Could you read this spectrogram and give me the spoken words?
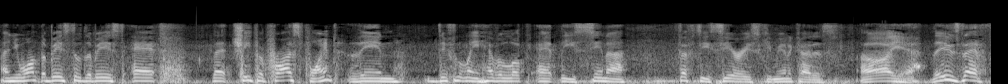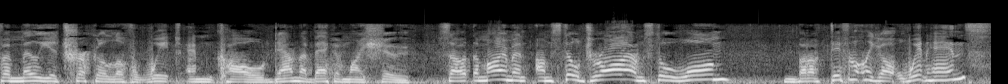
and you want the best of the best at that cheaper price point, then definitely have a look at the Sena 50 series communicators. Oh yeah, there's that familiar trickle of wet and cold down the back of my shoe. So at the moment, I'm still dry, I'm still warm, but I've definitely got wet hands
